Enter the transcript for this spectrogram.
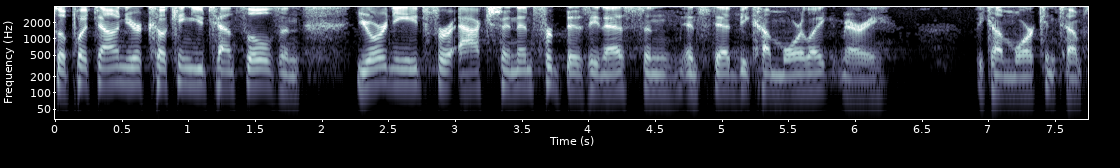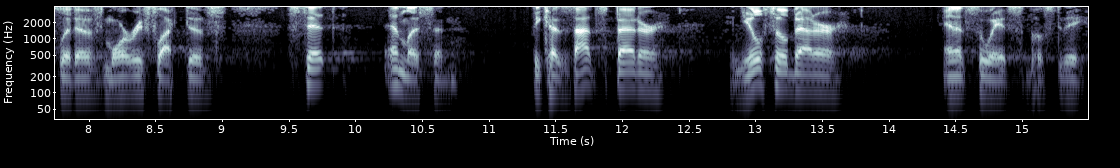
So put down your cooking utensils and your need for action and for busyness and instead become more like Mary. Become more contemplative, more reflective. Sit and listen because that's better and you'll feel better and it's the way it's supposed to be.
